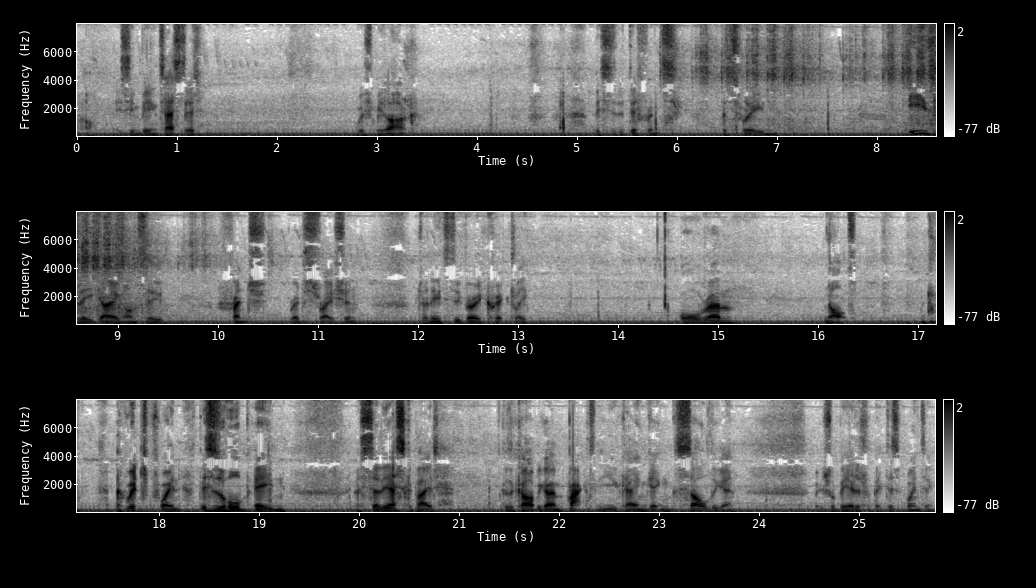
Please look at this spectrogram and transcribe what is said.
Well, being tested. Wish me luck. This is the difference between easily going onto French registration, which I need to do very quickly, or um, not. At which point, this has all been a silly escapade because the car will be going back to the UK and getting sold again, which will be a little bit disappointing.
